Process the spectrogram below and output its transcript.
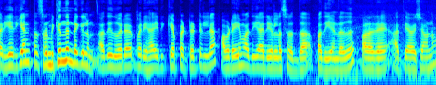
പരിഹരിക്കാൻ ശ്രമിക്കുന്നുണ്ടെങ്കിലും അത് ഇതുവരെ പരിഹരിക്കപ്പെട്ടിട്ടില്ല. അവിടെയും അധികാരികളുടെ ശ്രദ്ധ പതിയേണ്ടത് വളരെ അത്യാവശ്യമാണ്.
